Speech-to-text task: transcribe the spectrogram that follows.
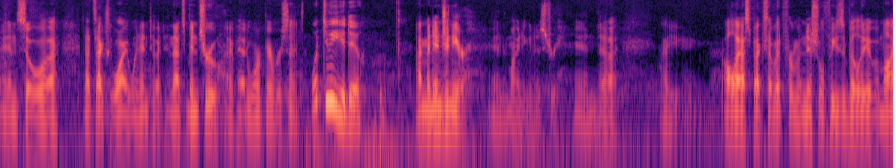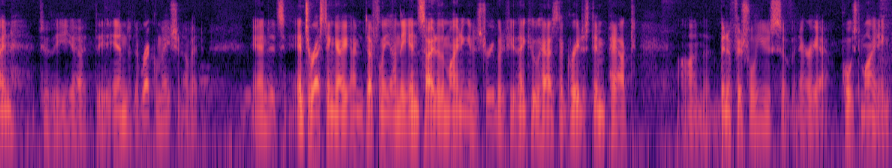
And so uh, that's actually why I went into it, and that's been true. I've had work ever since. What do you do? I'm an engineer in the mining industry, and uh, I, all aspects of it, from initial feasibility of a mine to the uh, the end of the reclamation of it. And it's interesting. I, I'm definitely on the inside of the mining industry, but if you think who has the greatest impact on the beneficial use of an area post mining,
